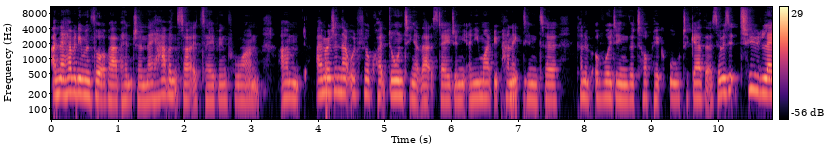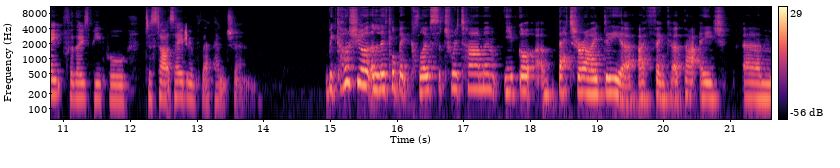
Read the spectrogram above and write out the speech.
and they haven't even thought about a pension. They haven't started saving for one. Um, I imagine that would feel quite daunting at that stage, and, and you might be panicked mm-hmm. into kind of avoiding the topic altogether. So, is it too late for those people to start saving for their pension? Because you're a little bit closer to retirement, you've got a better idea, I think, at that age um,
